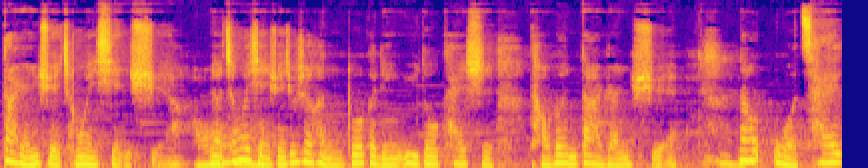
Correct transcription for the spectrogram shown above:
大人学成为显学啊。那、哦、成为显学，就是很多个领域都开始讨论大人学。那我猜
